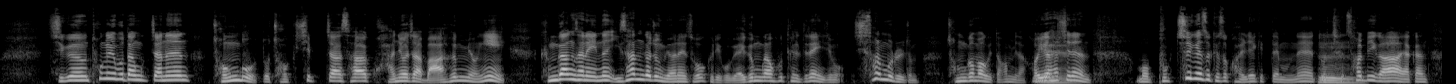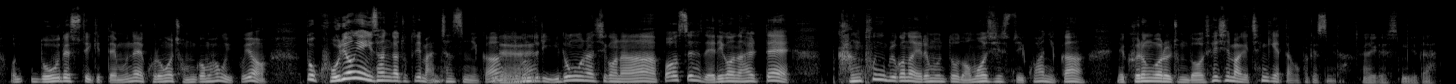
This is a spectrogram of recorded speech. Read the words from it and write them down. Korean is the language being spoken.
지금 통일부 당국자는 정부 또 적십자사 관여자 40명이 금강산에 있는 이산가족 면회소 그리고 외금강 호텔들의 이제 뭐 시설물을 좀 점검하고 있다고 합니다. 거기가 예. 사실은 뭐 북측에서 계속 관리했기 때문에 또 음. 설비가 약간 노후될 수도 있기 때문에 그런 걸 점검하고 있고요. 또 고령의 이산 가족들이 많지 않습니까? 네. 이분들이 이동을 하시거나 버스에서 내리거나 할 때 강풍이 불거나 이러면 또 넘어질 수도 있고 하니까 그런 거를 좀 더 세심하게 챙기겠다고 밝혔습니다. 알겠습니다.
